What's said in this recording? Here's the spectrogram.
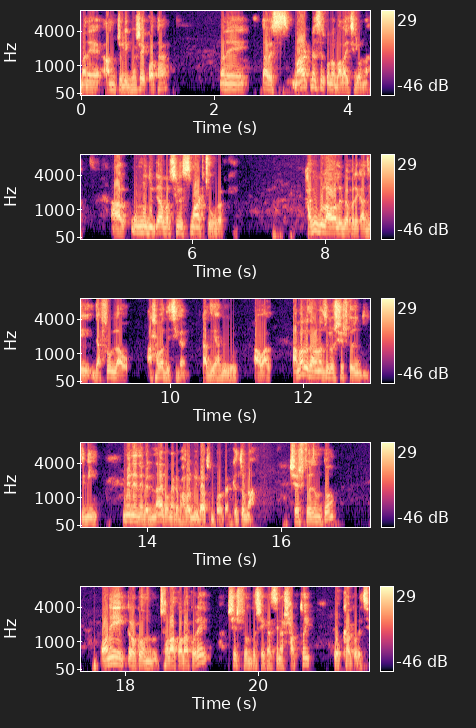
মানে আঞ্চলিক ভাষায় কথা মানে তার স্মার্টনেস এর কোনো বালাই ছিল না। আর অন্য দুইটা আবার ছিল স্মার্ট চোর আর কি। হাবিবুল আওয়ালের ব্যাপারে কাজী জাফরুল্লাহ আশাবাদী ছিলেন, কাজী হাবিবুল আওয়াল। আমারও ধারণা ছিল শেষ পর্যন্ত তিনি মেনে নেবেন না এবং একটা ভালো নির্বাচন করবেন, কিন্তু না। শেষ পর্যন্ত অনেক রকম ছলা কলা করে শেষ পর্যন্ত শেখ হাসিনা স্বার্থই রক্ষা করেছে।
